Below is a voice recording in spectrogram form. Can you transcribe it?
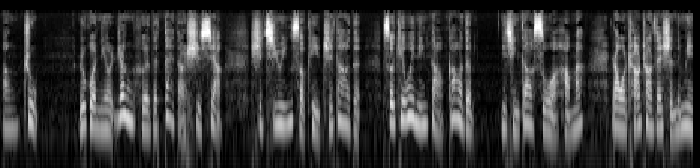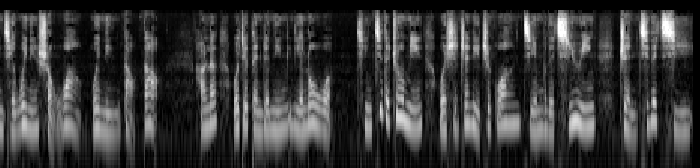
帮助。如果您有任何的代祷事项是齐云所可以知道的，所可以为您祷告的。你请告诉我好吗？让我常常在神的面前为您守望，为您祷告。好了，我就等着您联络我。请记得注明我是真理之光节目的齐云，整齐的齐，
